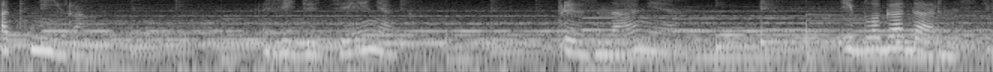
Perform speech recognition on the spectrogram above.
от мира в виде денег, признания и благодарности.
